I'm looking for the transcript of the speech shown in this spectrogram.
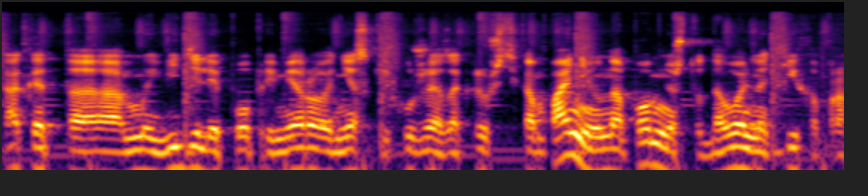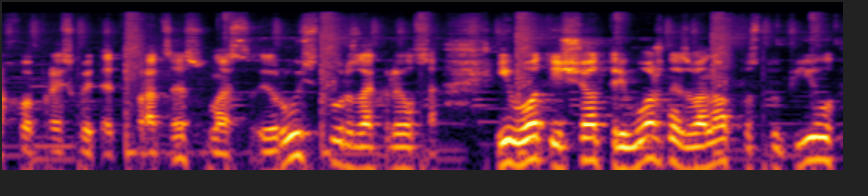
как это мы видели по примеру нескольких уже закрывшихся компаний. Напомню, что довольно тихо происходит этот процесс. У нас и Русь тур закрылся. И вот еще тревожный звонок поступил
